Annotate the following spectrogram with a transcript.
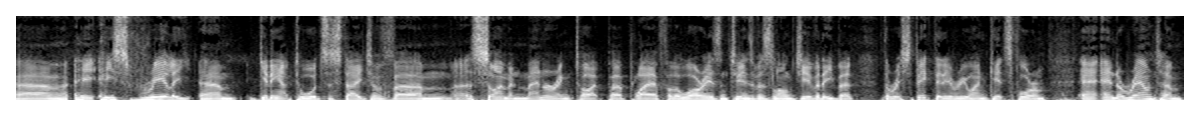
Um, he, he's really um, getting up towards the stage of um, Simon Mannering type uh, player for the Warriors in terms of his longevity, but the respect that everyone gets for him and, and around him.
